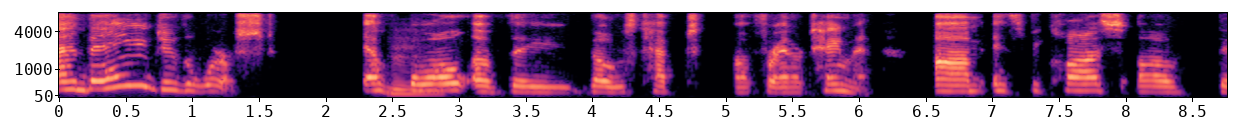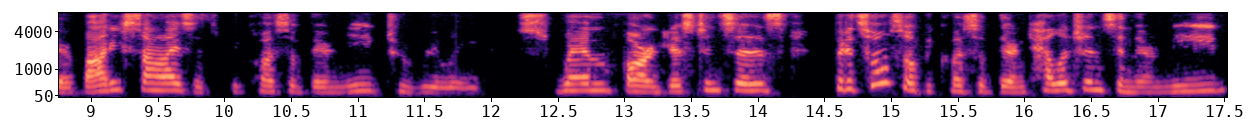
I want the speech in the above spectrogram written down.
and they do the worst of mm. all of the those kept uh, for entertainment. Um, it's because of their body size, it's because of their need to really swim far distances, but it's also because of their intelligence and their need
